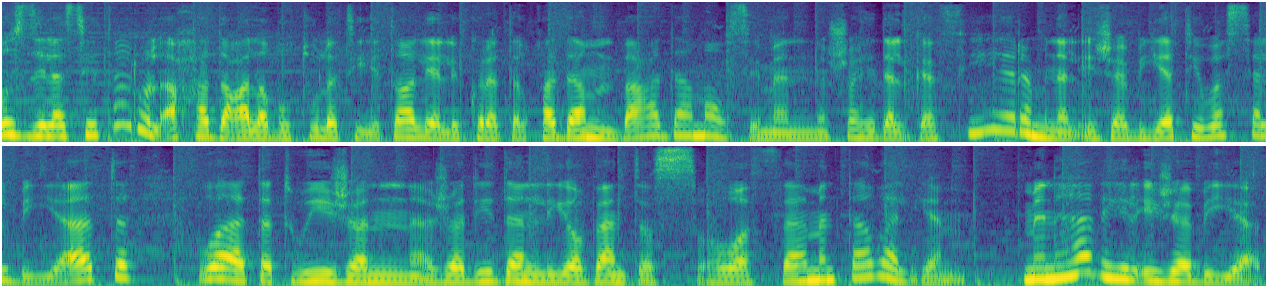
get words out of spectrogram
أسدل ستار الأحد على بطولة إيطاليا لكرة القدم بعد موسم شهد الكثير من الإيجابيات والسلبيات وتتويجا جديدا ليوفنتوس وهو الثامن تواليا من هذه الإيجابيات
